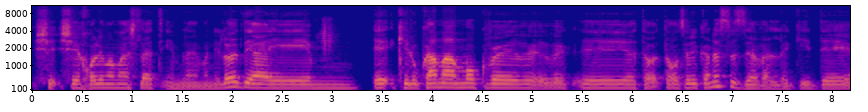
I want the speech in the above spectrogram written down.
ש, שיכולים ממש להתאים להם. אני לא יודע אה, אה, כאילו כמה עמוק ואתה אה, רוצה להיכנס לזה, אבל נגיד אה,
